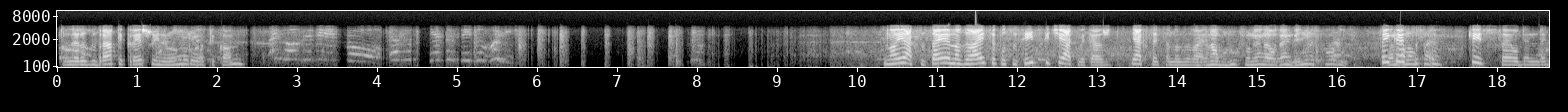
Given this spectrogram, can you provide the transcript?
Але розібрати кришу і не умурувати камінь. Ну а як це? Це називається по-сусідськи чи як ви кажете? Як це це Я називається? казав божук, що вони на один день не складуться. Та Вони яке на все. Все? Це один день?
